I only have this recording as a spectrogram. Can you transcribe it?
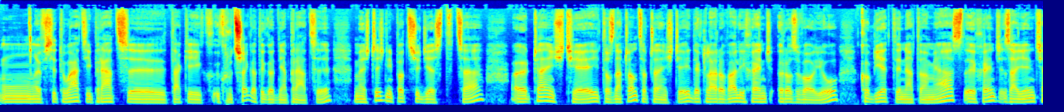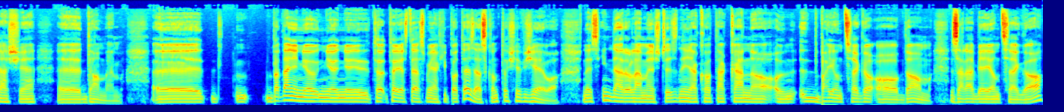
mm, w sytuacji pracy, takiej krótszego tygodnia pracy, mężczyźni po trzydziestce e, częściej, to znacząco częściej, deklarowali chęć rozwoju, kobiety natomiast e, chęć zajęcia się e, domem badanie nie, nie, nie, to, to jest teraz moja hipoteza, skąd to się wzięło. No jest inna rola mężczyzny jako taka no, dbającego o dom, zarabiającego.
